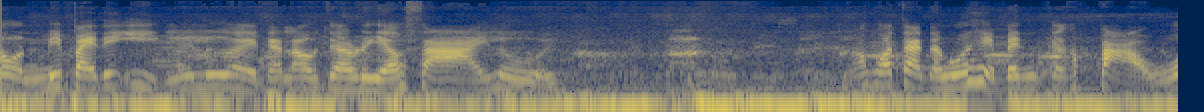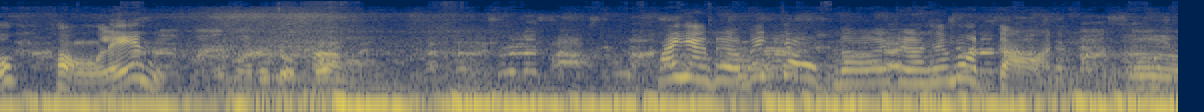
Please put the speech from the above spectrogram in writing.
นนมีไปได้อีกเรื่อย ๆ แต่เราจะเลี้ยวซ้ายเลยแล้วพอจากตรงนู้นเห็นเป็นกระเป๋าของเล่นไม่ยังเดินไม่จบเลยเดินให้หมดก่อนเออ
